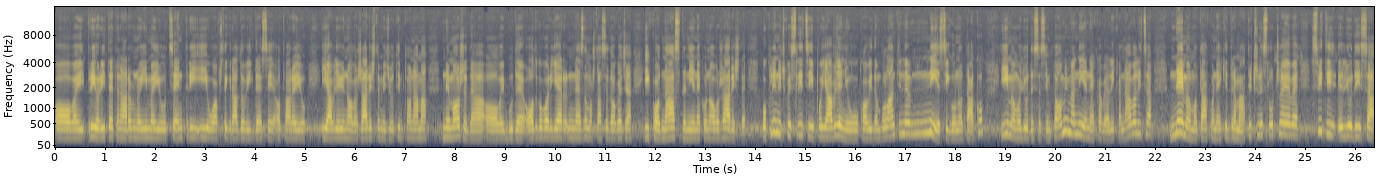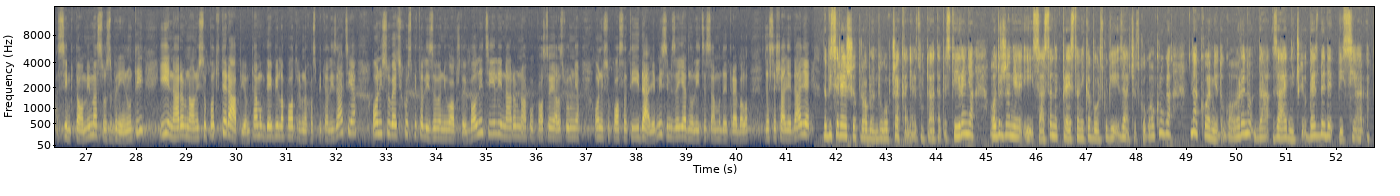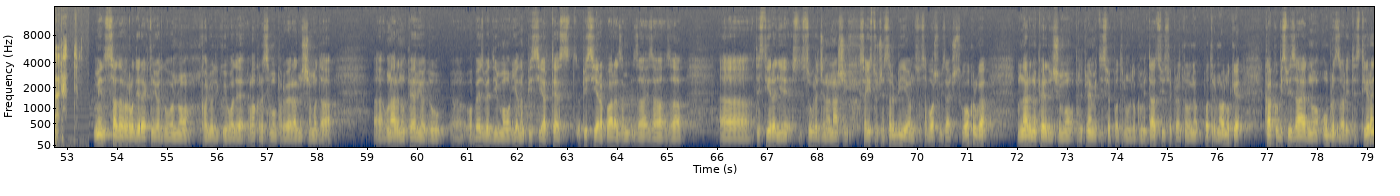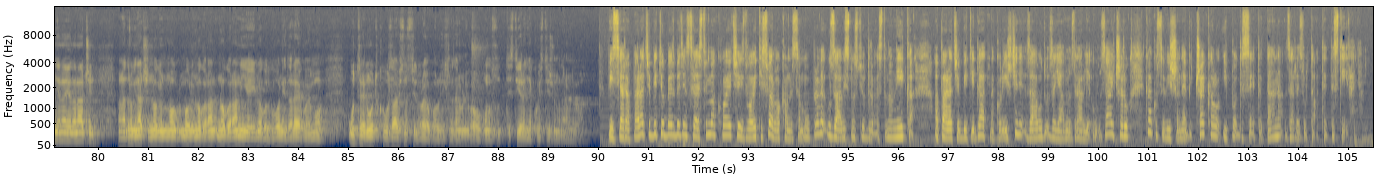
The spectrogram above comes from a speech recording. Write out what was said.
ovaj, prioritete naravno imaju centri i uopšte gradovi gde se otvaraju i javljaju nova žarišta, međutim to nama ne može da ovaj, bude odgovor jer ne znamo šta se događa i kod nas, da nije neko novo žarište. Po kliničkoj slici i po javljanju u COVID ambulanti ne, nije sigurno tako. Imamo ljude sa simptomima, nije neka velika navalica, nemamo tako neke dramatične slučajeve, svi ti ljudi sa simptomima su zbrinuti i naravno oni su pod terapijom. Tamo gde je bila potrebna hospitalizacija, oni su već hospitalizovani u opštoj bolnici ili naravno ako postojala sumnja, oni su poslati i dalje. Mislim za jedno lice samo da je trebalo da se šalje dalje. Da bi se rešio problem dugog čekanja rezultata testiranja, održan je i sastanak predstavnika Borskog i Zajčarskog okruga na kojem je dogovoreno da zajednički obezbede PCR aparat. Mi sada vrlo direktno i odgovorno, kao ljudi koji vode lokalne samoprave, razmišljamo da u narednom periodu obezbedimo jedan PCR test, PCR aparat za, za, za, za testiranje sugrađana naših sa istočne Srbije, odnosno sa Borskog i Zajčarskog okruga. U narednom periodu ćemo predpremiti sve potrebnu dokumentaciju i sve potrebne odluke kako bi svi zajedno ubrzali testiranje na jedan način, a na drugi način mogli, mogli mnogo, ran, mnogo ranije i mnogo odgovornije da reagujemo u trenutku u zavisnosti od broja obolih na dnevnom nivou, odnosno testiranja koji stižu na dnevnom nivou. PCR aparat će biti obezbeđen sredstvima koje će izdvojiti sve lokalne samouprave u zavisnosti od broja stanovnika. Aparat će biti dat na korišćenje Zavodu za javno zdravlje u Zajčaru kako se više ne bi čekalo i po desetak dana za rezultate testiranja.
